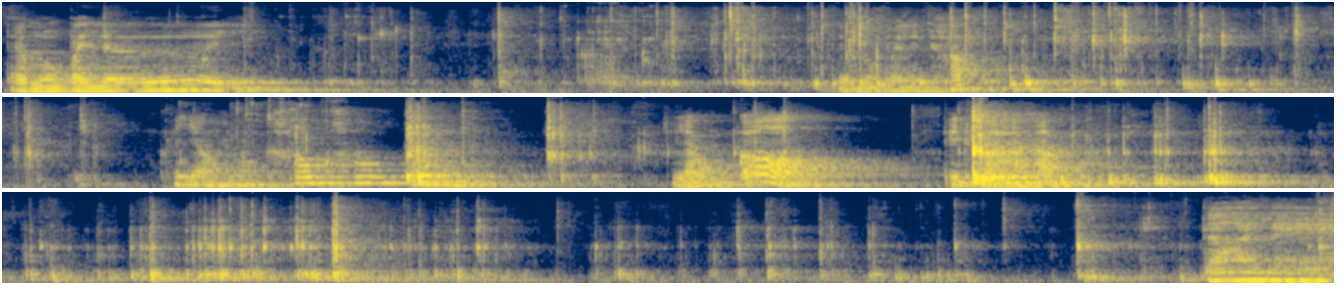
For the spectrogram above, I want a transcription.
เติมลงไปเลย เติมลงไปเลยครับเขย่าให้มันเข้าเข้า แล้วก็ปิดฝาครับ ได้แล้วเ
